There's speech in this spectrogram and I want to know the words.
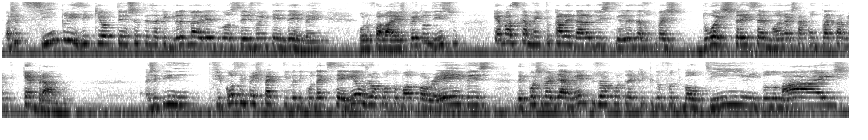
bastante simples e que eu tenho certeza que a grande maioria de vocês vão entender bem quando falar a respeito disso, que é basicamente o calendário dos Steelers das últimas duas, três semanas está completamente quebrado. A gente ficou sem perspectiva de quando é que seria o jogo contra o Baltimore Ravens, depois teve adiamento do jogo contra a equipe do futebol team e tudo mais.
